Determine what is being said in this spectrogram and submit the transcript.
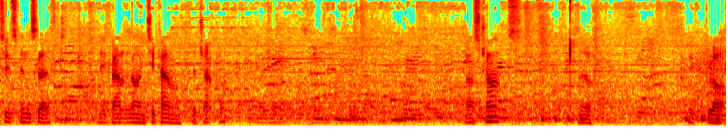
Two spins left. Need about ninety pound for the jackpot. Last chance. Ugh. Big block.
